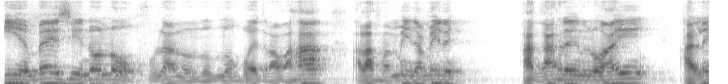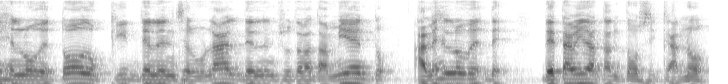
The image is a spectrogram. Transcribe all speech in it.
y en vez de decir, no, no, fulano no, no puede trabajar, a la familia, miren, agárrenlo ahí, aléjenlo de todo, quítenle el celular, denle su tratamiento, aléjenlo de, de- de esta vida tan tóxica. No,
